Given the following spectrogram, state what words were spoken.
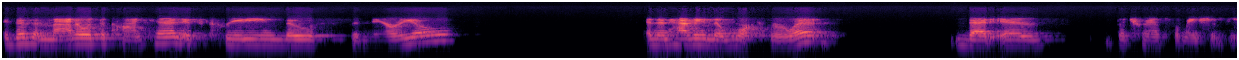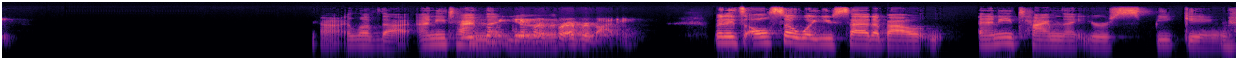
it doesn't matter what the content, it's creating those scenarios and then having them work through it. That is the transformation piece. Yeah, I love that. Anytime it's that you're different for everybody. But it's also what you said about anytime that you're speaking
